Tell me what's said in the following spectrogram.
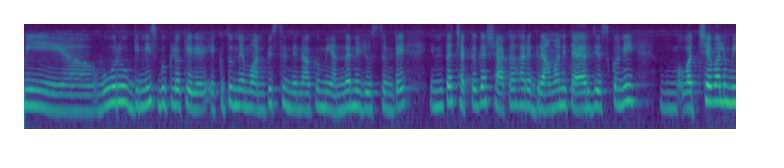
మీ ఊరు గిన్నీస్ బుక్లోకి ఎక్కుతుందేమో అనిపిస్తుంది నాకు మీ అందరిని చూస్తుంటే. ఇంత చక్కగా శాకాహార గ్రామాన్ని తయారు చేసుకొని వచ్చేవాళ్ళు వచ్చే వాళ్ళు మీ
